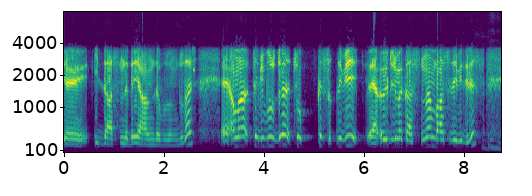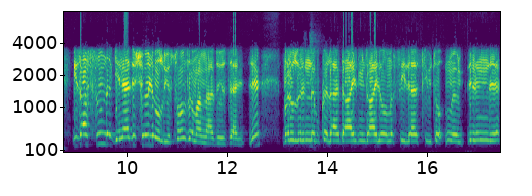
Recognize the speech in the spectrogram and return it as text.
e, iddiasında beyanında bulundular. E, ama tabi burada çok kısıtlı bir yani öldürme kastından bahsedebiliriz. Biz aslında genelde şöyle oluyor son zamanlarda özellikle baroların da bu kadar dahil müdahale olmasıyla sivil toplum örgütlerinde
